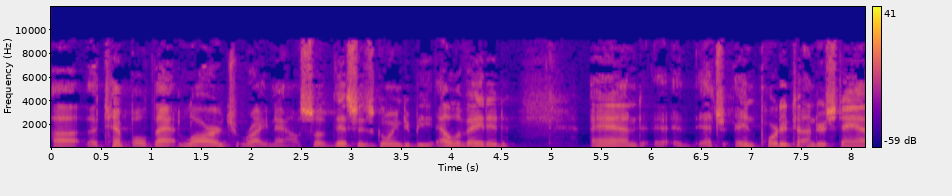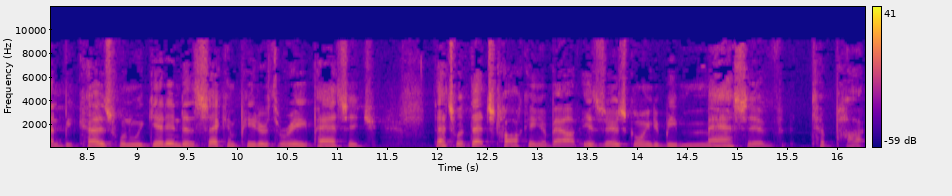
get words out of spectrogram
uh, a temple that large right now. So this is going to be elevated. And uh, it's important to understand because when we get into the Second Peter 3 passage, that's what that's talking about is there's going to be massive topo-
